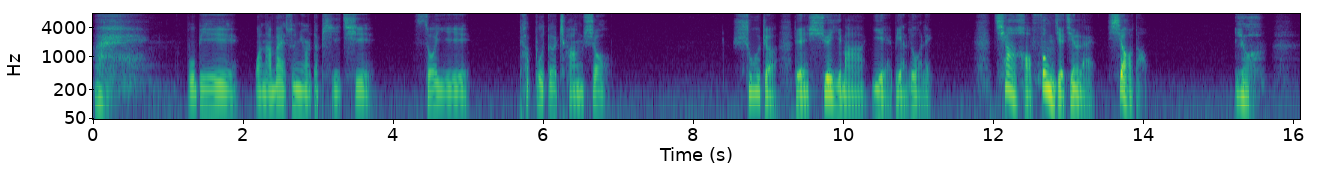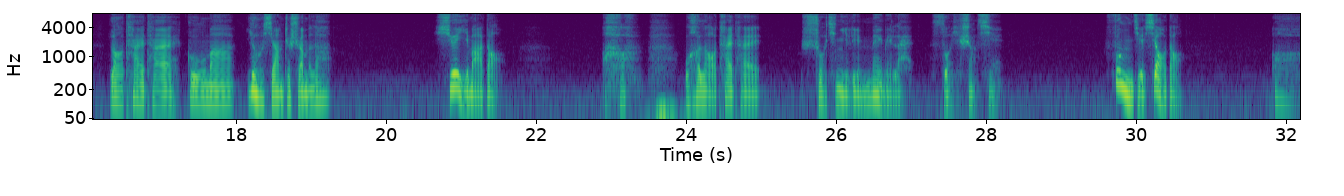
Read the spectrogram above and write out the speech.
唉，不比我那外孙女儿的脾气，所以她不得长寿。说着，连薛姨妈也便落泪。恰好凤姐进来，笑道：“哟。”老太太、姑妈又想着什么了？薛姨妈道：“啊，我和老太太说起你林妹妹来，所以伤心。凤姐笑道：“哦，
